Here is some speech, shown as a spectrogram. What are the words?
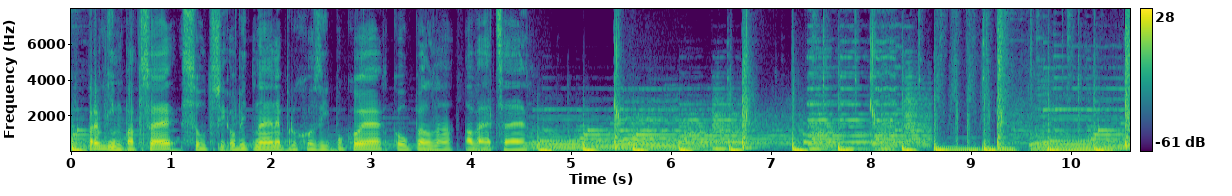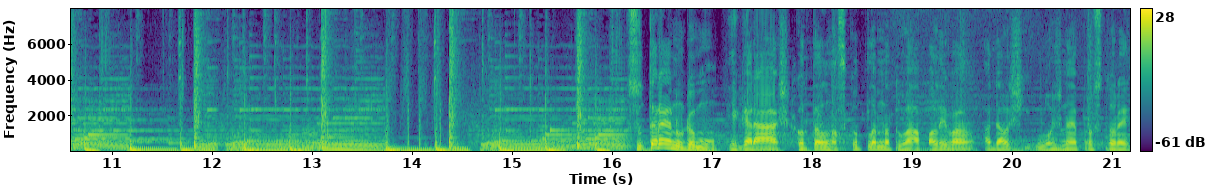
V prvním patře jsou tři obytné neprůchozí pokoje, koupelna a WC. V suterénu domu je garáž, kotelna s kotlem na tuhá paliva a další úložné prostory.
